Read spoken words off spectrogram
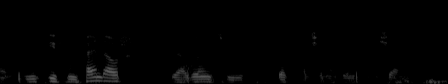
Uh, if we find out, we are going to take action against them, inshallah.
